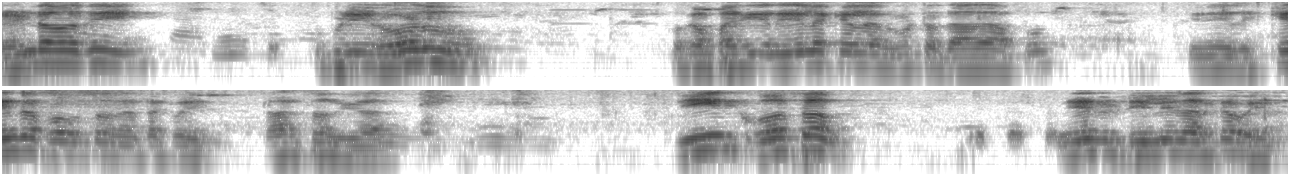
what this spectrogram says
రెండవది ఇప్పుడు ఈ రోడ్డు ఒక పదిహేను ఏళ్ళకెళ్ళి అనుకుంటా దాదాపు ఇది కేంద్ర ప్రభుత్వం నట్టకపోయింది రాష్ట్రం కాదు. దీనికోసం నేను ఢిల్లీ దాకా పోయినా.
